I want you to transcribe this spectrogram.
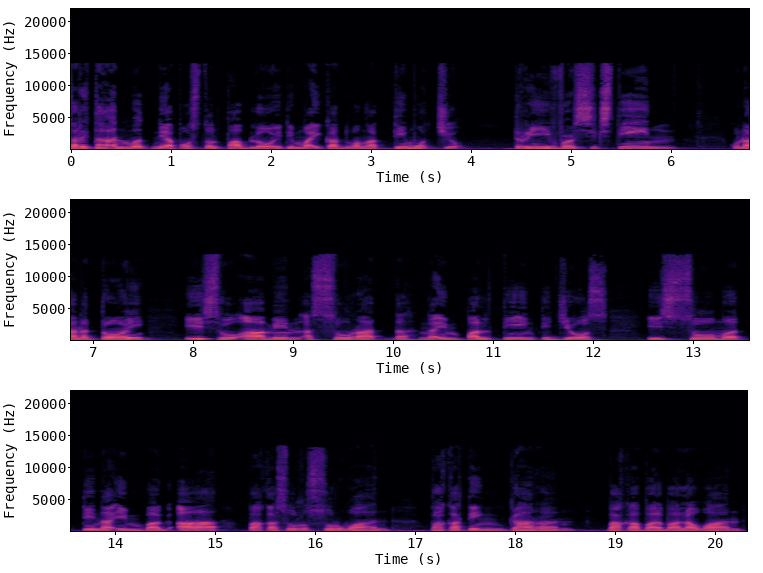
Saritaan mo't ni Apostol Pablo iti maikadwa nga Timotyo 3 verse 16. Kunanad toy, isu amin asurat nga impaltiing ti Dios isumet tinaimbag a pakasursurwan, pakatinggaran, pakabalbalawan,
